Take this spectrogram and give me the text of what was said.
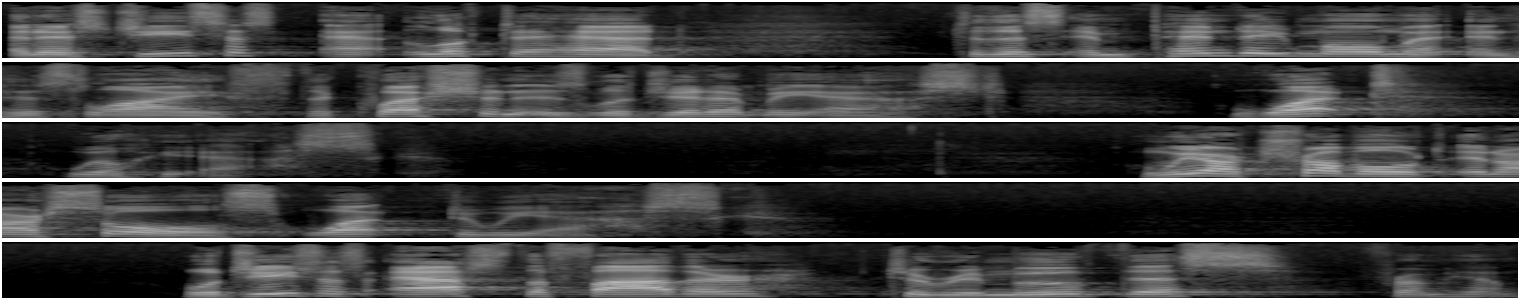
And as Jesus looked ahead to this impending moment in his life, the question is legitimately asked what will he ask? When we are troubled in our souls, what do we ask? Will Jesus ask the Father to remove this from him?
